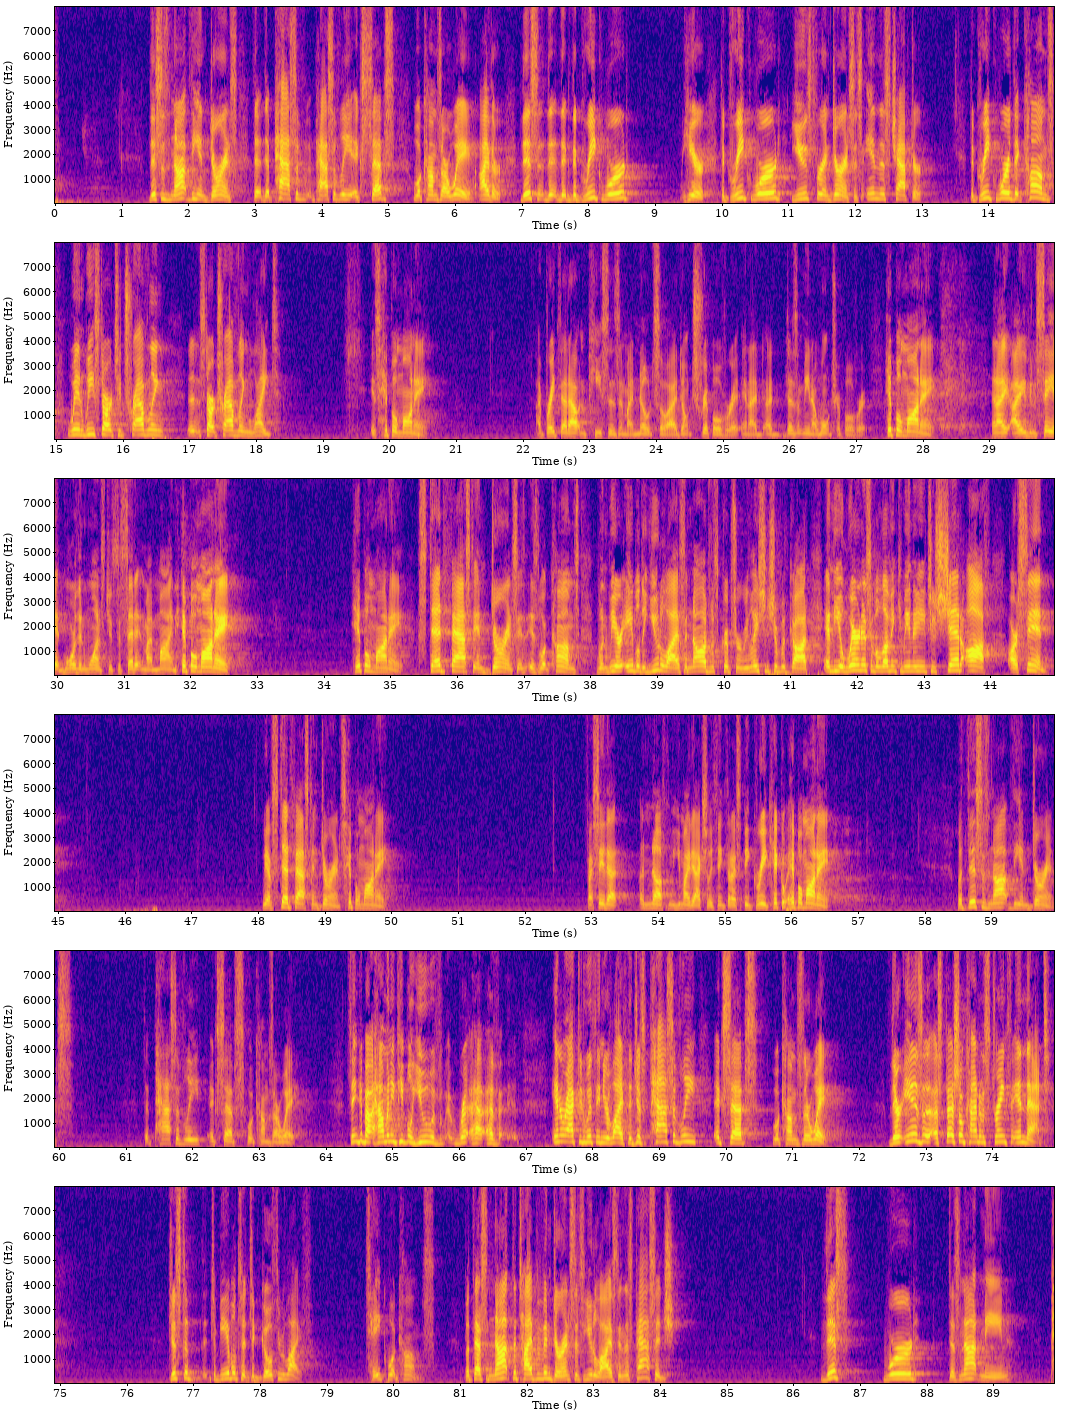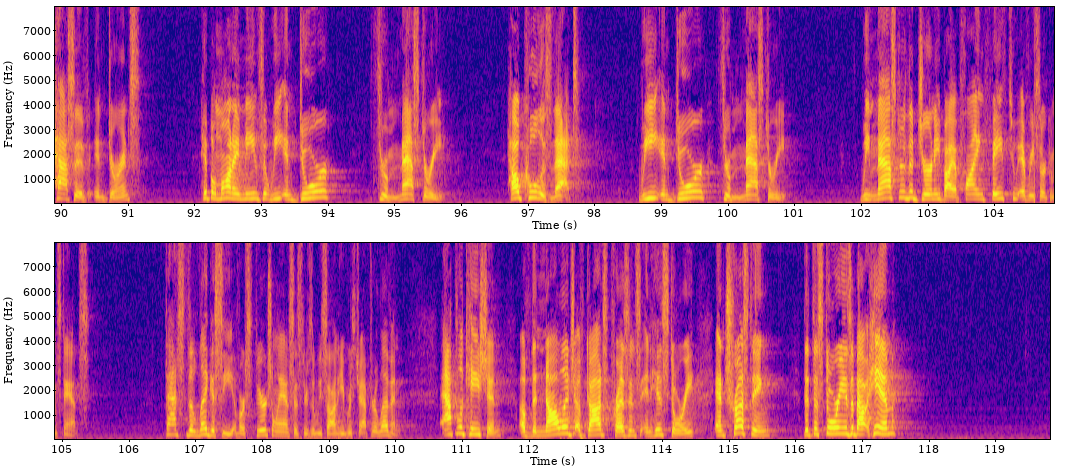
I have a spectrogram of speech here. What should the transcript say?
This is not the endurance that, that passive, passively accepts what comes our way either. This, the, the, the Greek word here, the Greek word used for endurance, is in this chapter. The Greek word that comes when we start to traveling, uh, start traveling light is hypomone. I break that out in pieces in my notes so I don't trip over it, and it doesn't mean I won't trip over it. hypomone. And I, I even say it more than once just to set it in my mind. hypomone. hypomone. Steadfast endurance is, is, what comes when we are able to utilize the knowledge of Scripture, relationship with God, and the awareness of a loving community to shed off our sin. We have steadfast endurance, hippomane. If I say that enough, you might actually think that I speak Greek. hippomane. But this is not the endurance that passively accepts what comes our way. Think about how many people you have, have interacted with in your life that just passively accepts what comes their way. There is a, special kind of strength in that. Just to, to be able to, to go through life, take what comes. But that's not the type of endurance that's utilized in this passage. This word does not mean passive endurance. Hypomone means that we endure through mastery. How cool is that? We endure through mastery. We master the journey by applying faith to every circumstance. That's the legacy of our spiritual ancestors that we saw in Hebrews chapter 11. Application of the knowledge of God's presence in His story and trusting that the story is about Him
